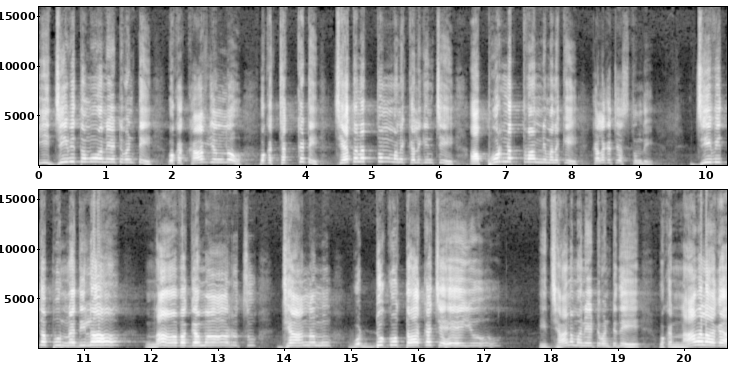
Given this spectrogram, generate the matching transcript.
ఈ జీవితము అనేటువంటి ఒక కావ్యంలో ఒక చక్కటి చేతనత్వం మనకు కలిగించి ఆ పూర్ణత్వాన్ని మనకి కలగచేస్తుంది. జీవితపు నదిలో నావగమారుచు ధ్యానము ఒడ్డుకు తాక చేయు ఈ ధ్యానం అనేటువంటిది ఒక నావలాగా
